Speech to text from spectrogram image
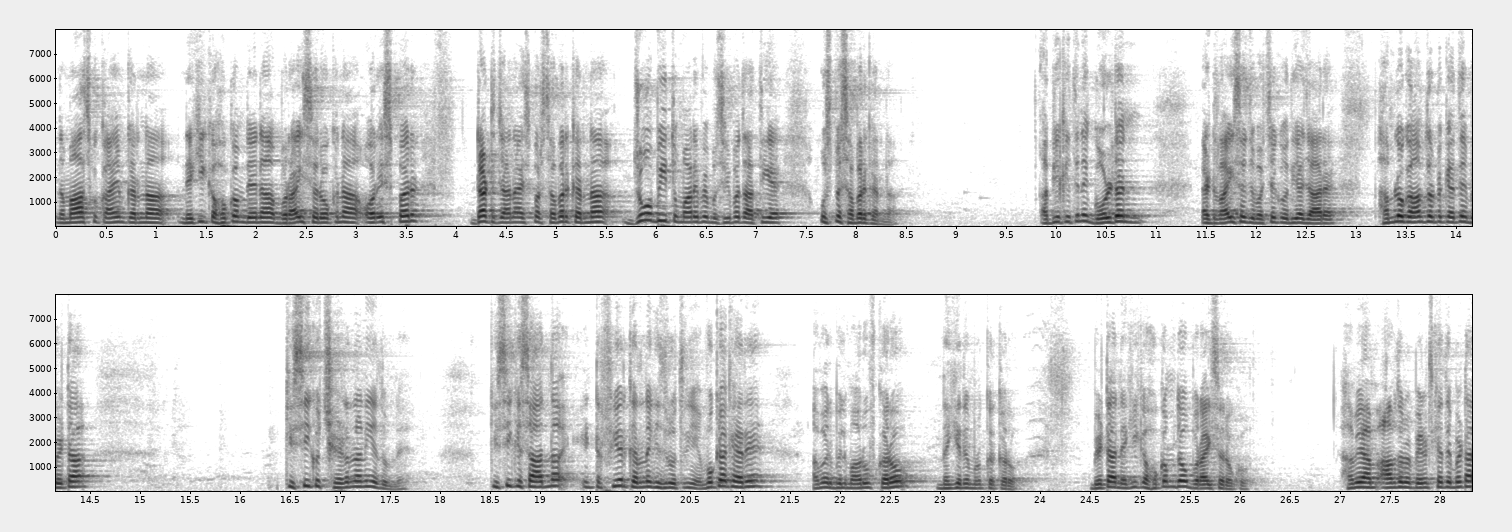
نماز کو قائم کرنا، نیکی کا حکم دینا، برائی سے روکنا اور اس پر ڈٹ جانا، اس پر صبر کرنا، جو بھی تمہارے پہ مصیبت آتی ہے، اس پہ صبر کرنا۔ اب یہ کتنے گولڈن ایڈوائس ہے جو بچے کو دیا جا رہا ہے۔ ہم لوگ عام طور پہ کہتے ہیں، بیٹا، کسی کو چھیڑنا نہیں ہے تم نے۔ کسی کے ساتھ نہ انٹرفیئر کرنے کی ضرورت نہیں ہے۔ وہ کیا کہہ رہے ہیں؟ امر بالمعروف کرو نہیں منکر کرو۔ بیٹا، نیکی کا حکم دو، برائی سے روکو۔ ہمیں عام طور پہ پیرنٹس کہتے ہیں، بیٹا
